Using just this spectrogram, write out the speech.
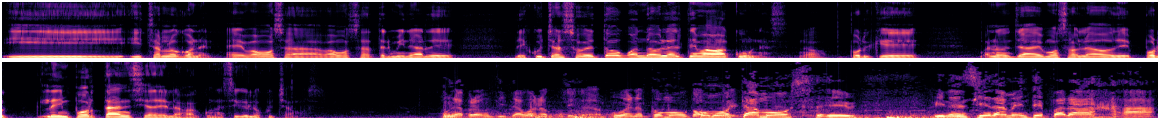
y, y charló con él. ¿eh? Vamos, a, vamos a terminar de, de escuchar, sobre todo cuando habla del tema vacunas, ¿no? Porque, bueno, ya hemos hablado de por la importancia de las vacunas, así que lo escuchamos. Una preguntita, bueno, bueno ¿cómo, cómo estamos eh, financieramente para a-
